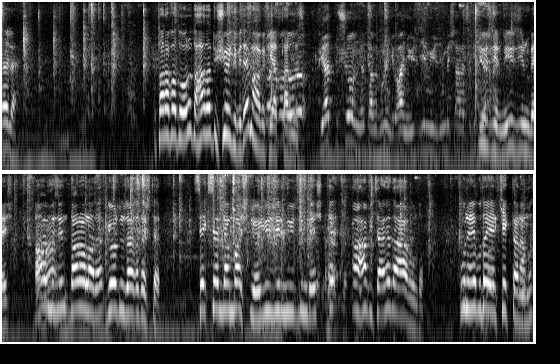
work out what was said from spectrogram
Öyle. Bu tarafa doğru daha da düşüyor gibi değil mi abi fiyatlarımız? doğru Fiyat düşüğü olmuyor tabii bunun gibi. Aynı 120-125 arası gidiyor. 120, 125. Ama- Abimizin danaları gördünüz arkadaşlar. 80'den başlıyor. 120, 125. E, aha bir tane daha bulduk. Bu ne? Bu da erkek danamız.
